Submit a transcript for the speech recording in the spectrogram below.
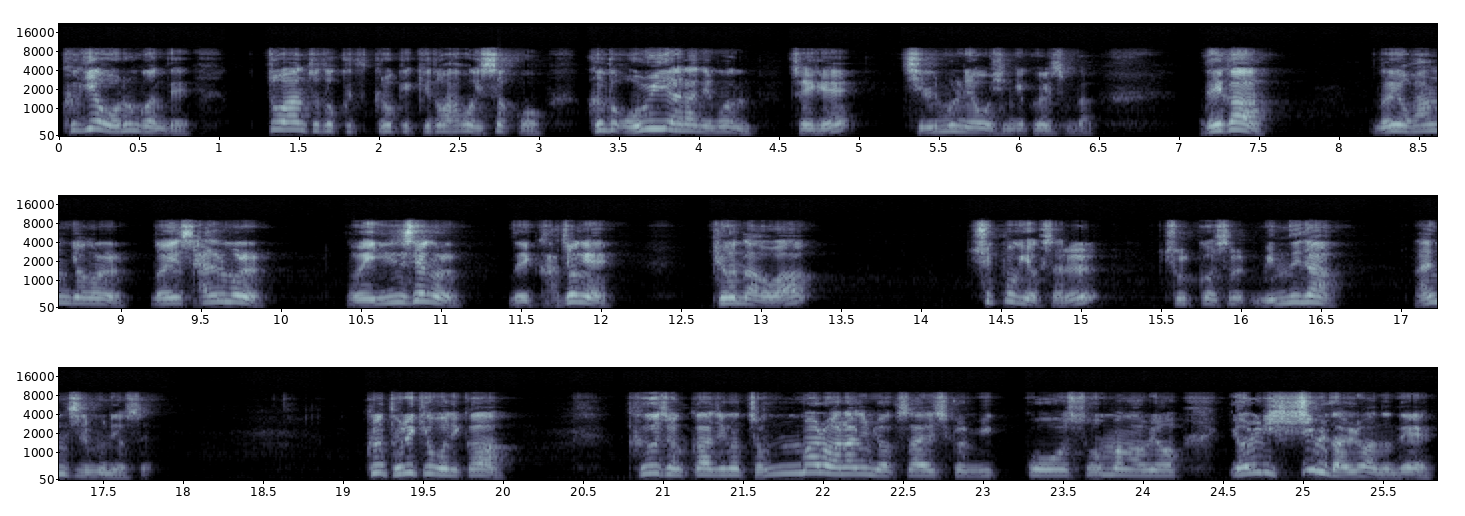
그게 옳은 건데 또한 저도 그, 렇게 기도하고 있었고 그런데 오히려 하나님은 저에게 질문을 해오신 게 그거였습니다. 내가 너의 환경을 너의 삶을 너의 인생을 너의 가정의 변화와 축복의 역사를 줄 것을 믿느냐라는 질문이었어요. 그걸 돌이켜 보니까 그 전까지는 정말로 하나님 역사의식을 걸 믿고 소망하며 열심히 달려왔는데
